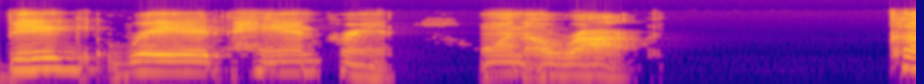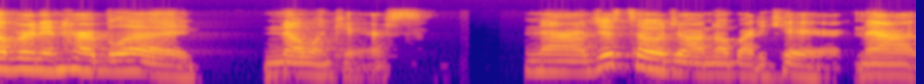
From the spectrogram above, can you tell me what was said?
big red handprint on a rock covered in her blood. No one cares. Now, I just told y'all nobody cared. Now,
